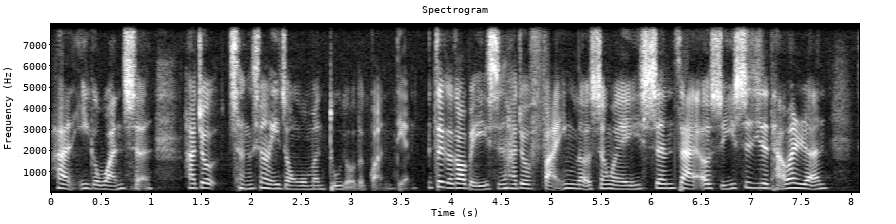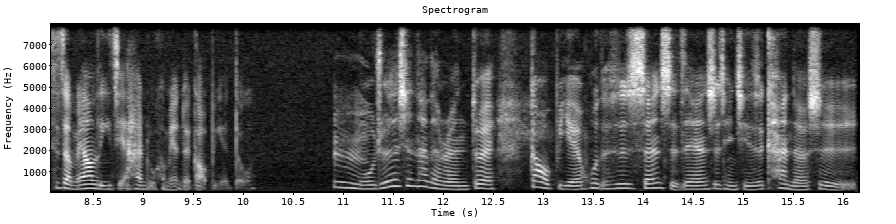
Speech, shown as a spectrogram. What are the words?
和一个完成，它就呈现了一种我们独有的观点。这个告别仪式，它就反映了身为生在二十一世纪的台湾人是怎么样理解和如何面对告别的。嗯，我觉得现在的人对告别或者是生死这件事情，其实看的是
